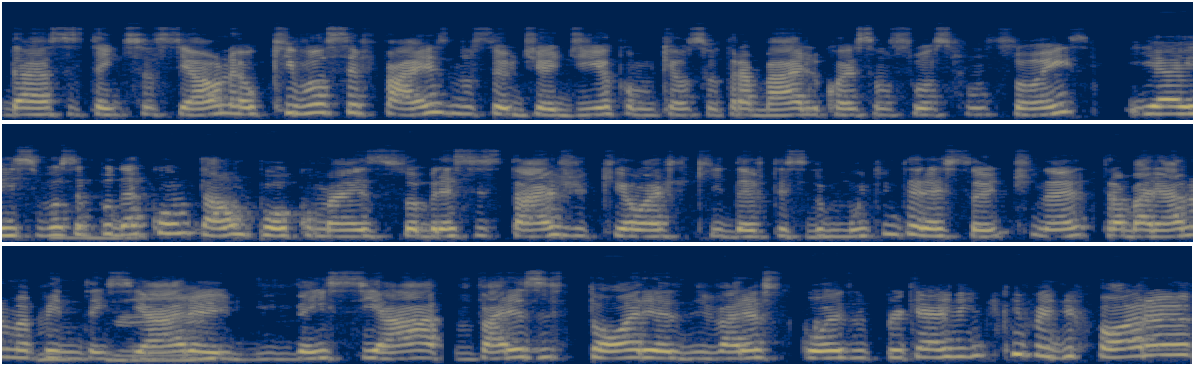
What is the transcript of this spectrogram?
da assistente social, né? O que você faz no seu dia a dia, como que é o seu trabalho, quais são suas funções. E aí, se você puder contar um pouco mais sobre esse estágio, que eu acho que deve ter sido muito interessante, né? Trabalhar numa penitenciária uhum. e vivenciar várias histórias e várias coisas, porque a gente que vê de fora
